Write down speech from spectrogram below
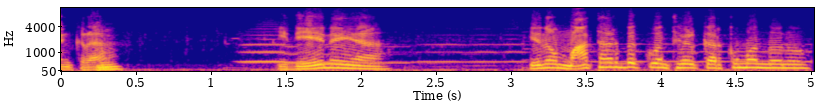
ಶಂಕರ ಇದೇನಯ್ಯ? ಏನೋ ಮಾತಾಡ್ಬೇಕು ಅಂತ ಹೇಳಿ ಕರ್ಕೊಂಬಂದವನು.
